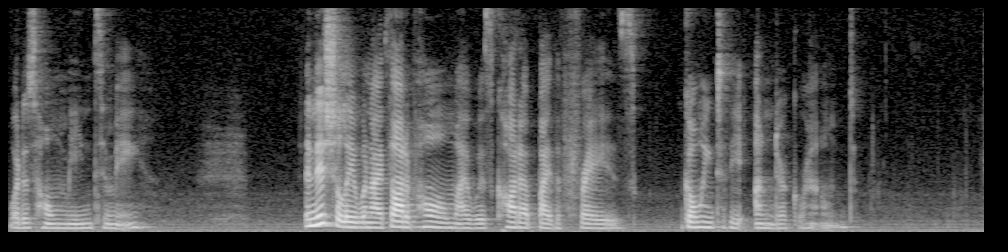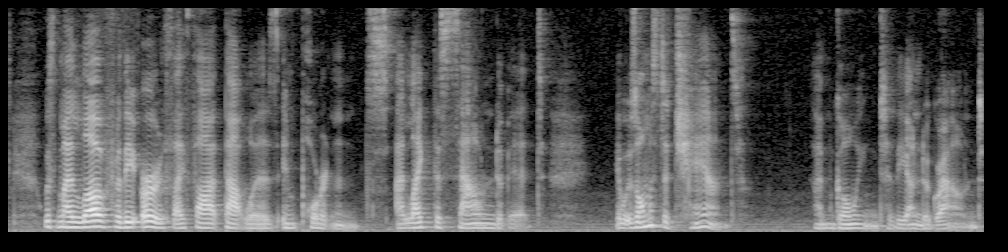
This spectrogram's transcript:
What does home mean to me? Initially, when I thought of home, I was caught up by the phrase, going to the underground. With my love for the earth, I thought that was important. I liked the sound of it. It was almost a chant. I'm going to the underground.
